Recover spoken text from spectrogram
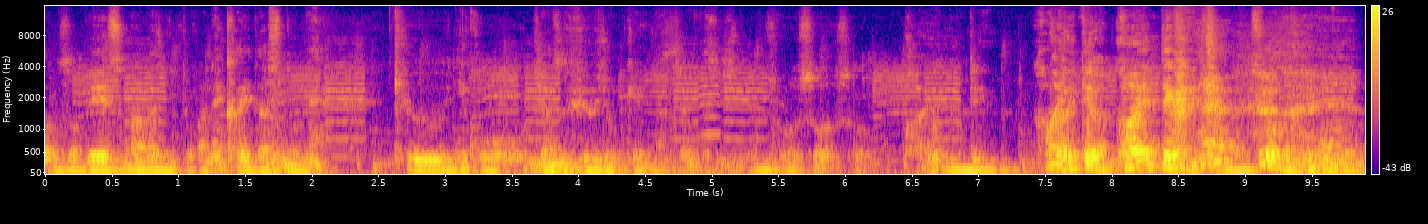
多分そのベースマガジンとかね買い出すとね、急にこうジャズフュージョン系になっちゃったりしてね、そうそうそう。変えて変えて変えてね。そうだね。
